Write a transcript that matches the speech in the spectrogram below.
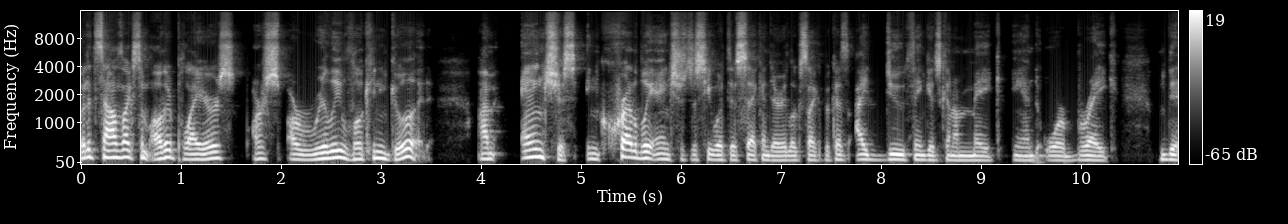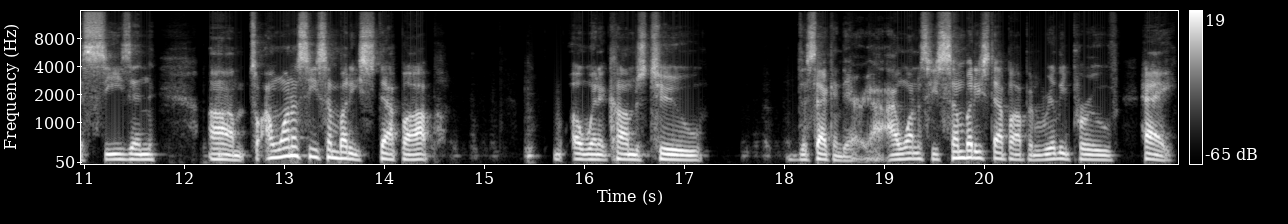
but it sounds like some other players are are really looking good. I'm anxious, incredibly anxious to see what this secondary looks like because I do think it's going to make and or break this season. Um, so I want to see somebody step up uh, when it comes to the secondary. I, I want to see somebody step up and really prove, hey,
